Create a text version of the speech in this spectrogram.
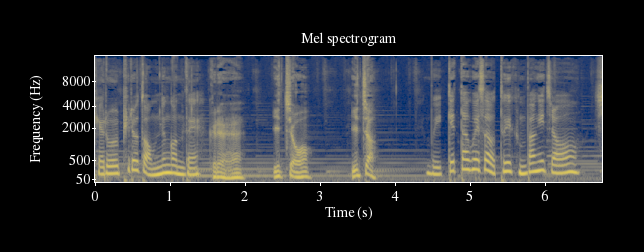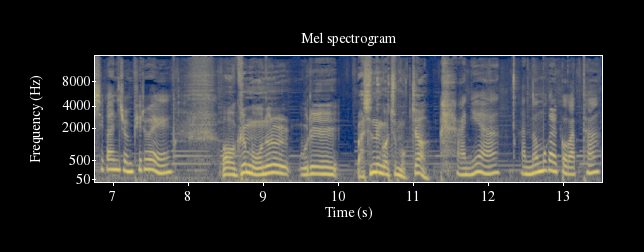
괴로울 필요도 없는 건데 그래. 있죠. 있자. 뭐 있겠다고 해서 어떻게 금방이죠. 시간이 좀 필요해. 어, 그럼 오늘 우리 맛있는 것 좀 먹자. 아니야 안 넘어갈 것 같아.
